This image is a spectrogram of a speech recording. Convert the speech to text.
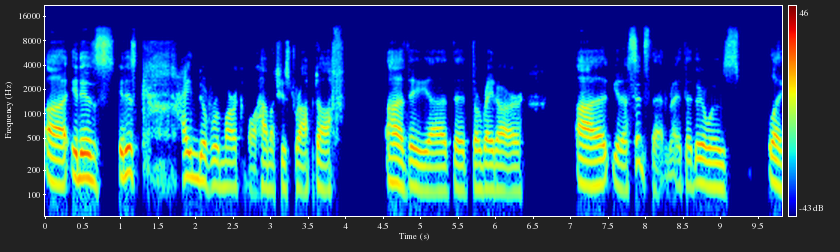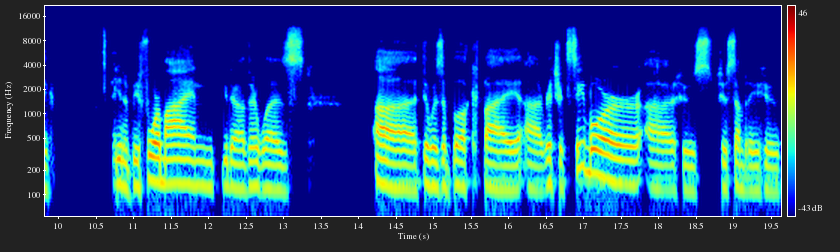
uh, it is it is kind of remarkable how much he's dropped off uh, the uh, the the radar. Uh, you know, since then, right? That there was like, you know, before mine, you know, there was uh, there was a book by uh, Richard Seymour, uh, who's who's somebody who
